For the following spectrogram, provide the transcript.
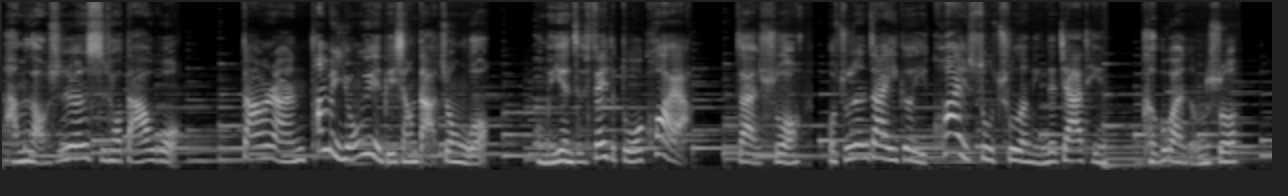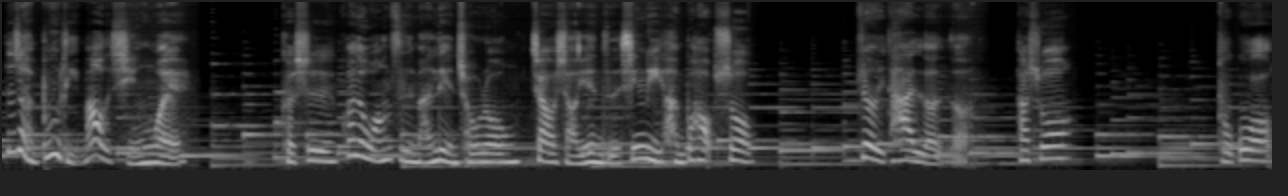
他们老是扔石头打我。当然，他们永远也别想打中我。我们燕子飞得多快啊！再说，我出生在一个以快速出了名的家庭，可不管怎么说，这是很不礼貌的行为。”可是快乐王子满脸愁容，叫小燕子心里很不好受。这里太冷了，他说。不过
